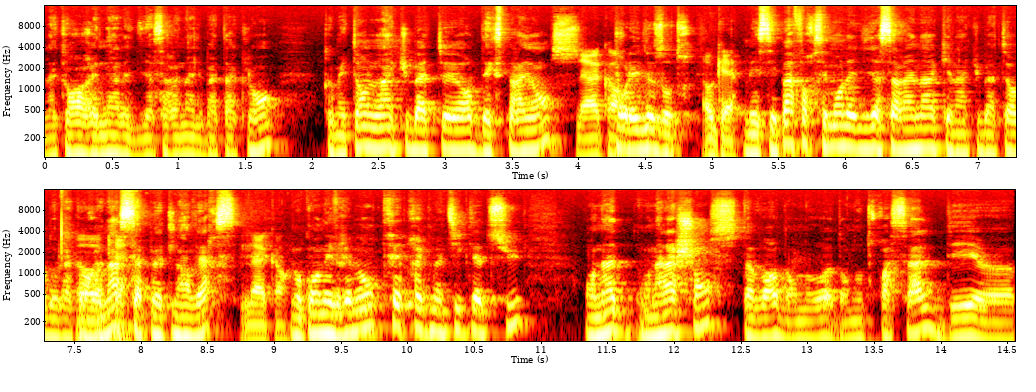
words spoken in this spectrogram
l'accord Arena, l'Adidas Arena et le Bataclan, comme étant l'incubateur d'expérience pour les deux autres. Okay. Mais c'est pas forcément l'Adidas Arena qui est l'incubateur de l'accord Arena, ça peut être l'inverse. Donc on est vraiment très pragmatique là-dessus. On a, on a la chance d'avoir dans nos, dans nos trois salles des, euh,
